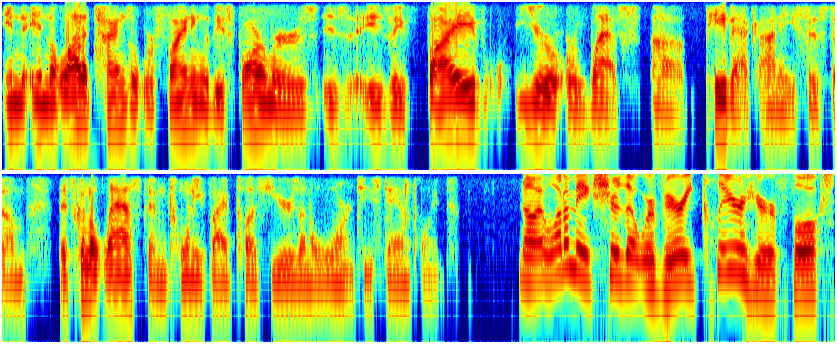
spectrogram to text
And, and a lot of times what we're finding with these farmers is, is a five-year or less uh, payback on a system that's going to last them 25 plus years on a warranty standpoint. Now, I want to make sure that we're very clear here, folks.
